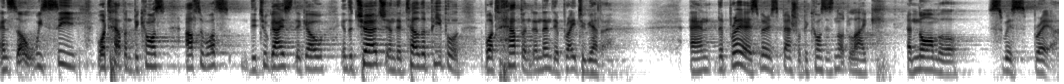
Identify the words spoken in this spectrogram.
And so we see what happened because afterwards, the two guys they go in the church and they tell the people what happened and then they pray together. And the prayer is very special because it's not like a normal Swiss prayer.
